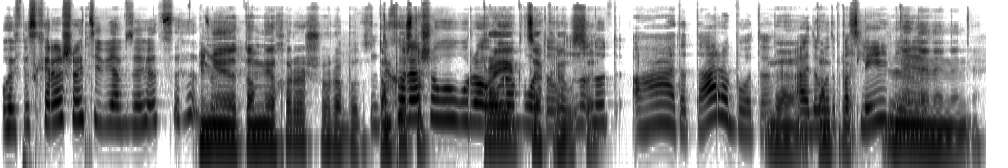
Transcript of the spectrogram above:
офис хорошо тебе обзовется. Нет, там я хорошо работал. Ну, там ты хорошо ура- проект уработал. закрылся. Ну, ну, а, это та работа? Да. А я думала, это про... последняя? Не-не-не-не.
